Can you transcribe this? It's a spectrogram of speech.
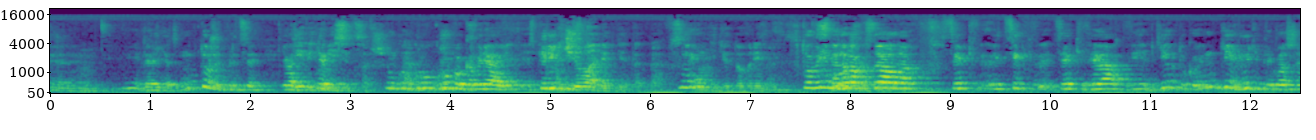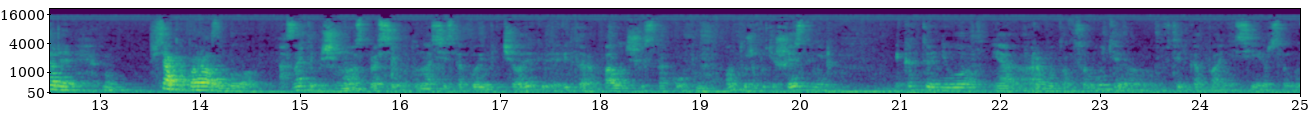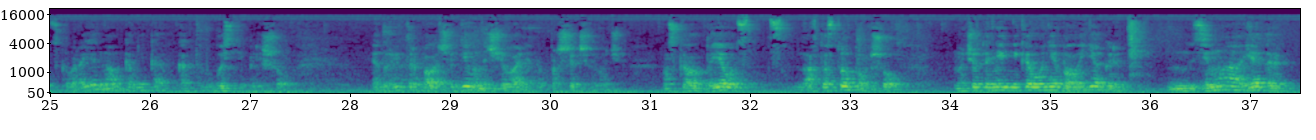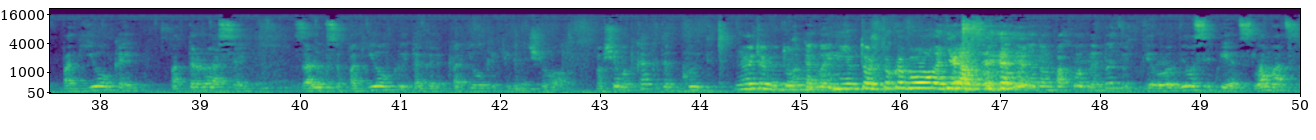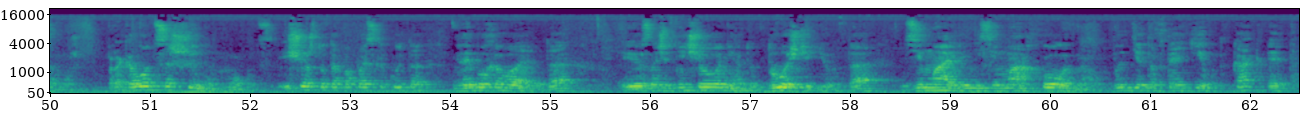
и до лета. Ну, тоже, в принципе... Я, 9 я, месяцев. Ну, да? гру, грубо говоря, спереди... Ночевали где тогда? Ну, Вспомните ну, то время. В то время Сложно на вокзалах, в церкви, церкви, церквях, где только, ну, где люди приглашали. всяко по-разному было. А знаете, почему я спросил? Вот у нас есть такой человек, Виктор Павлович Шестаков. Он тоже путешественник. И как-то у него, я работал в Сургуте, в телекомпании «Север» Сургутского района, он ко мне как-то в гости пришел. Я говорю, Виктор Павлович, а где вы ночевали вот, прошедшей ночью? Он сказал, да я вот автостопом шел, но что-то ни, никого не было. Я, говорит, зима, я, говорит, под елкой, под трассой, зарылся под елку и так, говорит, под елкой переночевал. Вообще, вот как это быт? Ну, это тоже, вот такой, мне тоже такое бывало не раз. Вот он походный быт, велосипед, сломаться может, проколоться шины могут, еще что-то попасть в какую-то, не дай бог, аварию, да, и, значит, ничего нету, дождь идет, да, зима или не зима, холодно, вы где-то в тайге, вот как это?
